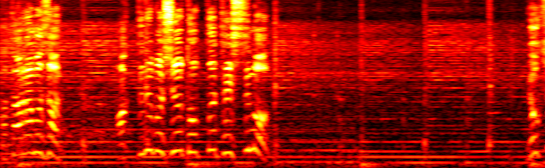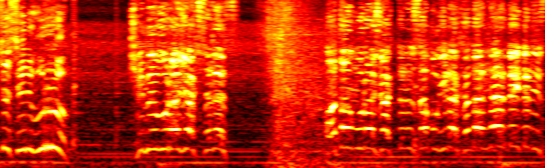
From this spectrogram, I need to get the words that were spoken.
Tatar Ramazan, aklını başına topla teslim ol. Yoksa seni vururum. Kimi vuracaksınız? Adam vuracaktınız da bugüne kadar neredeydiniz?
